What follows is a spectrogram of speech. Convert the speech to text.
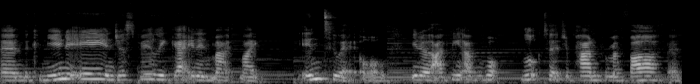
um, the community and just really getting in my like into it all. You know, I think I've looked at Japan from afar for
